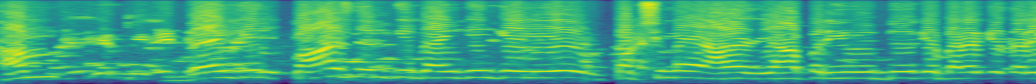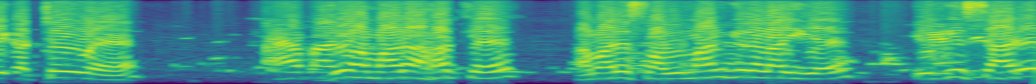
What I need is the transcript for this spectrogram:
हम बैंकिंग पाँच दिन की बैंकिंग के लिए कक्ष में आज यहाँ पर यूपी के बैनर के तरह इकट्ठे हुए हैं। जो हमारा हक है हमारे स्वाभिमान की लड़ाई है क्योंकि सारे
